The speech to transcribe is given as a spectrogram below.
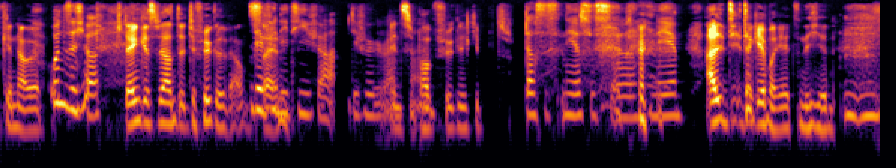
genau. Unsicher. Ich denke, es werden die- Vögel werden es sein. Definitiv, ja. Die Vögel Wenn werden es sein. überhaupt Vögel gibt. Das ist, nee, das ist, äh, nee. Also, die, da gehen wir jetzt nicht hin. mm, mm.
